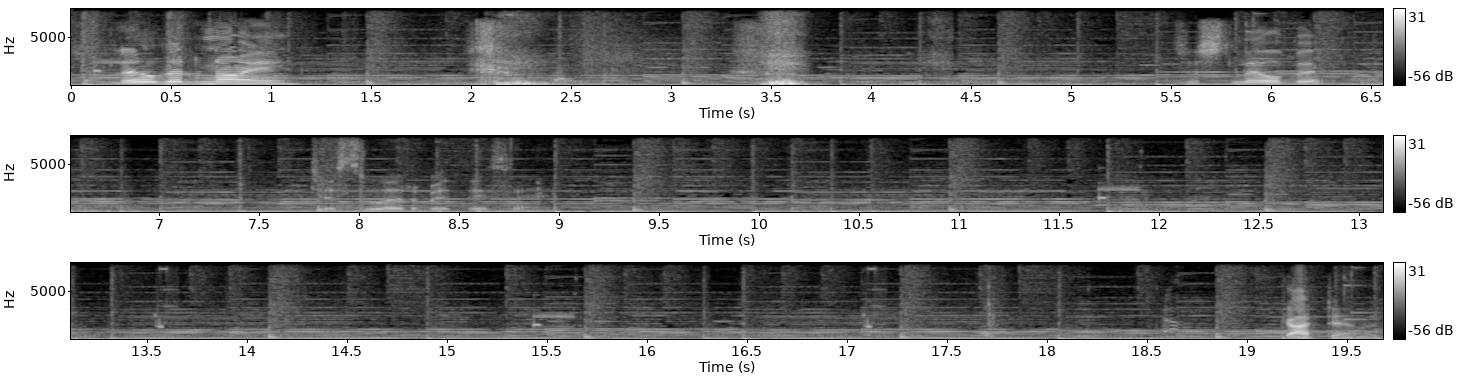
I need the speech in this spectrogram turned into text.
It's a little bit annoying. Just a little bit. Just a little bit, they say. God damn it.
